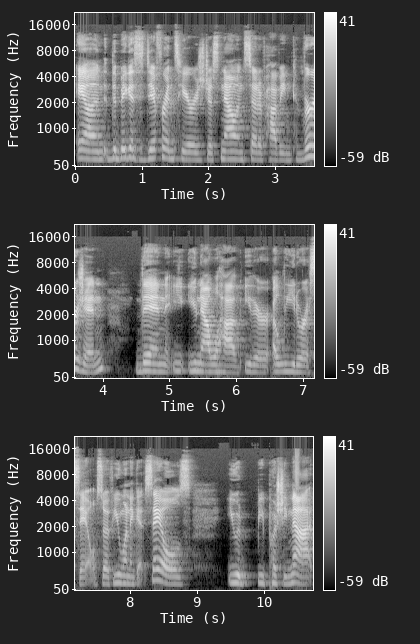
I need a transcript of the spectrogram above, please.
And the biggest difference here is just now instead of having conversion, then you, now will have either a lead or a sale. So if you want to get sales, you would be pushing that,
